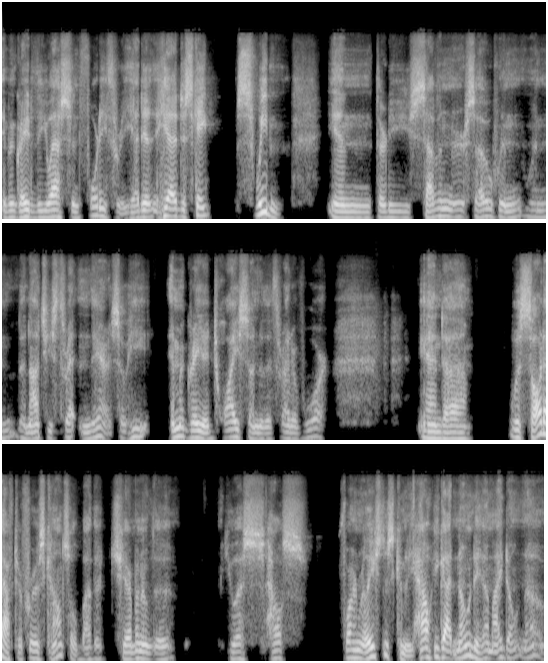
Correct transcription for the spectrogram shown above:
immigrated to the U.S. in '43. He had to, he had to escape Sweden in 37 or so when when the Nazis threatened there. So he immigrated twice under the threat of war and uh, was sought after for his counsel by the chairman of the U.S. House Foreign Relations Committee. How he got known to him, I don't know.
